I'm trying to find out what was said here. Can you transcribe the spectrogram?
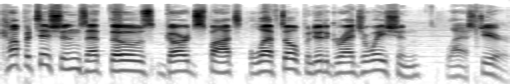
competitions at those guard spots left open due to graduation last year.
